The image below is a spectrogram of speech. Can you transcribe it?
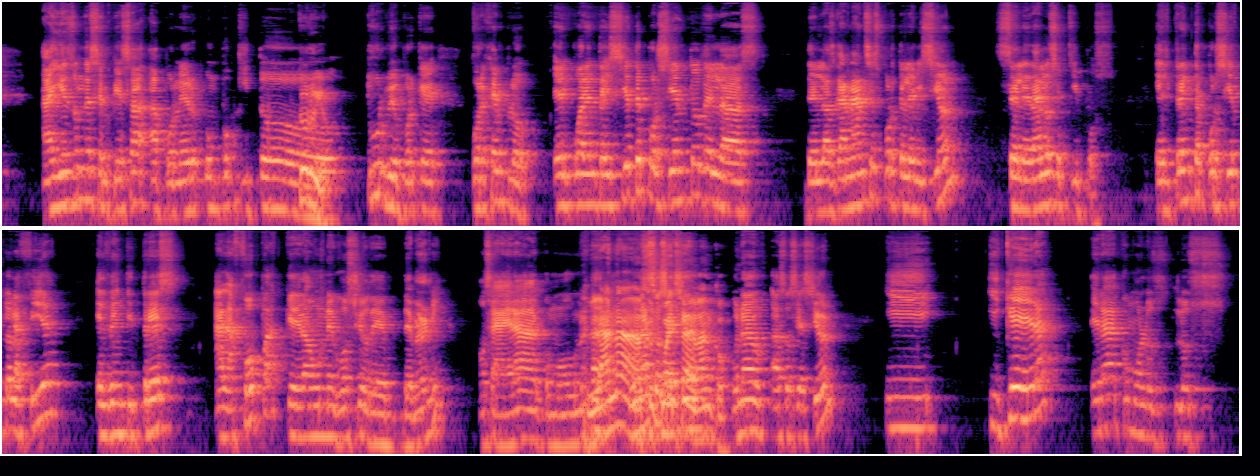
ahí es donde se empieza a poner un poquito Turbio. turbio, porque, por ejemplo, el 47% de las, de las ganancias por televisión se le da a los equipos, el 30% a la FIA, el 23% a la FOPA, que era un negocio de, de Bernie, o sea, era como una Lana una a su asociación. de banco. una asociación y, y qué era era como los los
